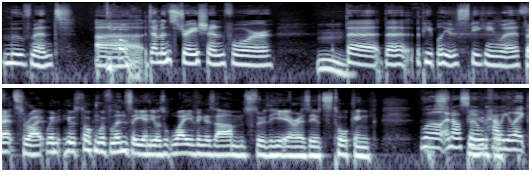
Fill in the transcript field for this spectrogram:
movement uh, demonstration for the the the people he was speaking with. That's right. When he was talking with Lindsay and he was waving his arms through the air as he was talking. well, It's and also beautiful. how he like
